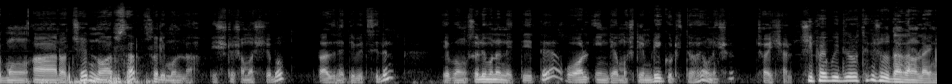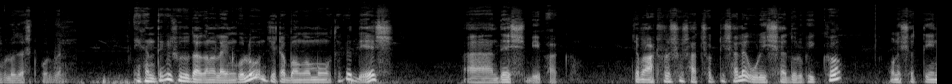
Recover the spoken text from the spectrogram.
এবং আর হচ্ছে নোয়াব স্যার সলিমুল্লাহ, বিশিষ্ট সমাজসেবক, রাজনীতিবিদ ছিলেন এবং সলিমুল্লাহ নেতৃত্বে অল ইন্ডিয়া মুসলিম লীগ গঠিত হয় উনিশশো ছয় সাল। সিপাহী বিদ্রোহ থেকে শুধু দাগানো লাইনগুলো জাস্ট পড়বেন। এখান থেকে শুধু দাগানো লাইনগুলো, যেটা বঙ্গভঙ্গ থেকে দেশ দেশ বিভাগ। যেমন আঠারোশো সাতষট্টি সালে উড়িষ্যা দুর্ভিক্ষ উনিশশো তিন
